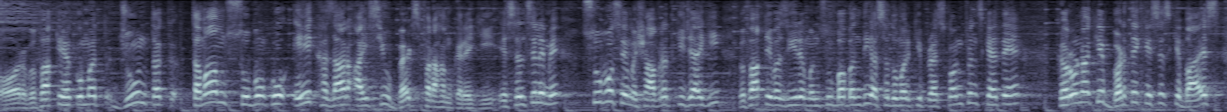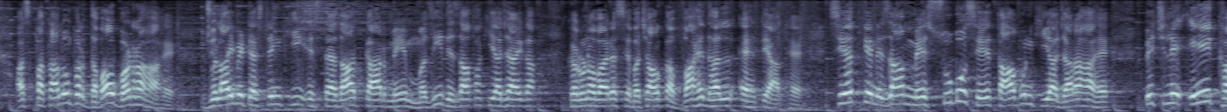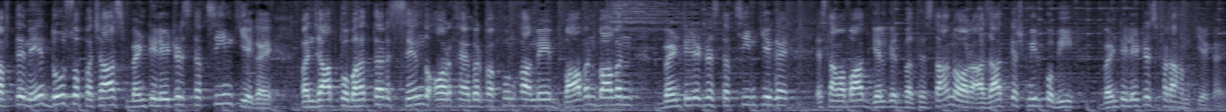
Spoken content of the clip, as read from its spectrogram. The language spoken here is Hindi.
और वफाकी हुकूमत जून तक तमाम सूबों को एक हज़ार आई सी यू बेड्स फराहम करेगी। इस सिलसिले में सूबों से मशावरत की जाएगी। वफाकी वज़ीर मनसूबाबंदी असद उमर की प्रेस कॉन्फ्रेंस कहते हैं, कोरोना के बढ़ते केसेस के बायस अस्पतालों पर दबाव बढ़ रहा है। जुलाई में टेस्टिंग की इस्तेदाद कार में मजीद इजाफा किया जाएगा। कोरोना वायरस से बचाव का वाहिद हल एहतियात है। सेहत के निज़ाम में सूबों से ताउन किया जा रहा है। पिछले एक हफ़्ते में 250 वेंटिलेटर्स तकसीम किए गए। पंजाब को बहत्तर, सिंध और खैबर पख्तूनख्वा में बावन बावन वेंटिलेटर्स तकसीम किए गए। इस्लामाबाद, गिलगित, बल्तिस्तान और आज़ाद कश्मीर को भी वेंटिलेटर्स फराहम किए गए।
